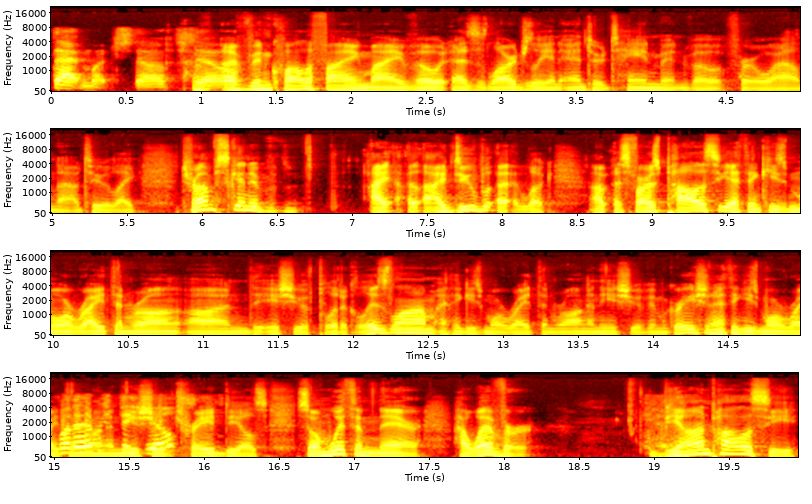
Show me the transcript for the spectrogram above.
that much stuff. So I've been qualifying my vote as largely an entertainment vote for a while now too. Like Trump's gonna. I, I do uh, look uh, as far as policy. I think he's more right than wrong on the issue of political Islam. I think he's more right than wrong on the issue of immigration. I think he's more right But than wrong on the everything issue of trade deals. So I'm with him there. However, beyond policy,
